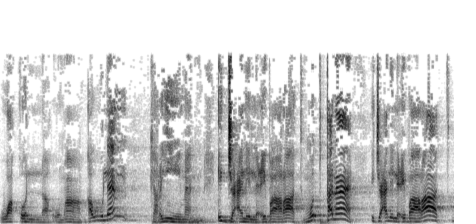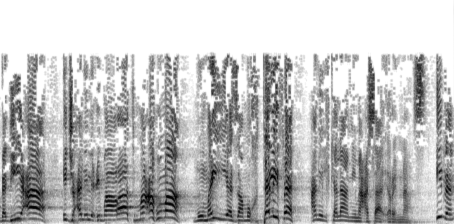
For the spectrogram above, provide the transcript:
وقل لهما قولا كريما. اجعل العبارات متقنة اجعل العبارات بديعة اجعل العبارات معهما مميزة مختلفة عن الكلام مع سائر الناس. اذا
